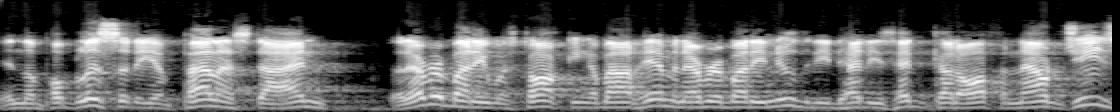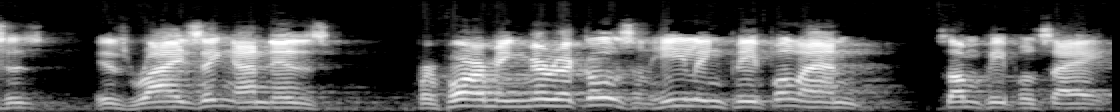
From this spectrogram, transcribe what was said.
in the publicity of Palestine that everybody was talking about him and everybody knew that he'd had his head cut off and now Jesus is rising and is performing miracles and healing people, and some people say,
